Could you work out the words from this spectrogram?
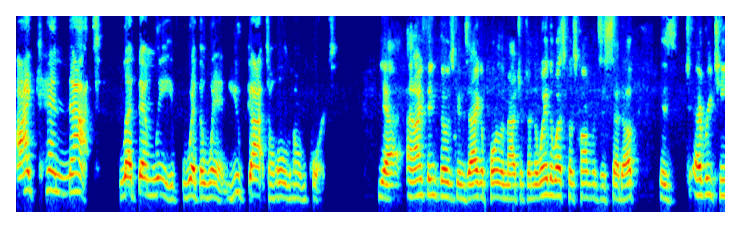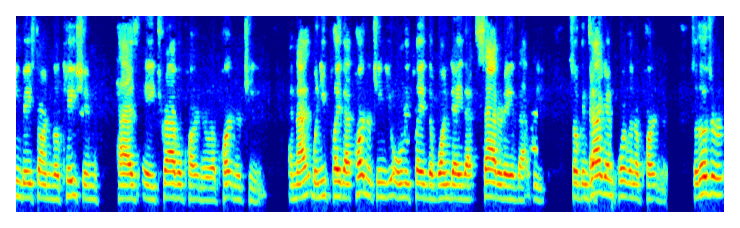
I cannot let them leave with a win. You've got to hold home court. Yeah, and I think those Gonzaga Portland matchups and the way the West Coast Conference is set up is every team based on location has a travel partner or a partner team. And that when you play that partner team, you only play the one day that Saturday of that week. So Gonzaga and Portland are partners. So those are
